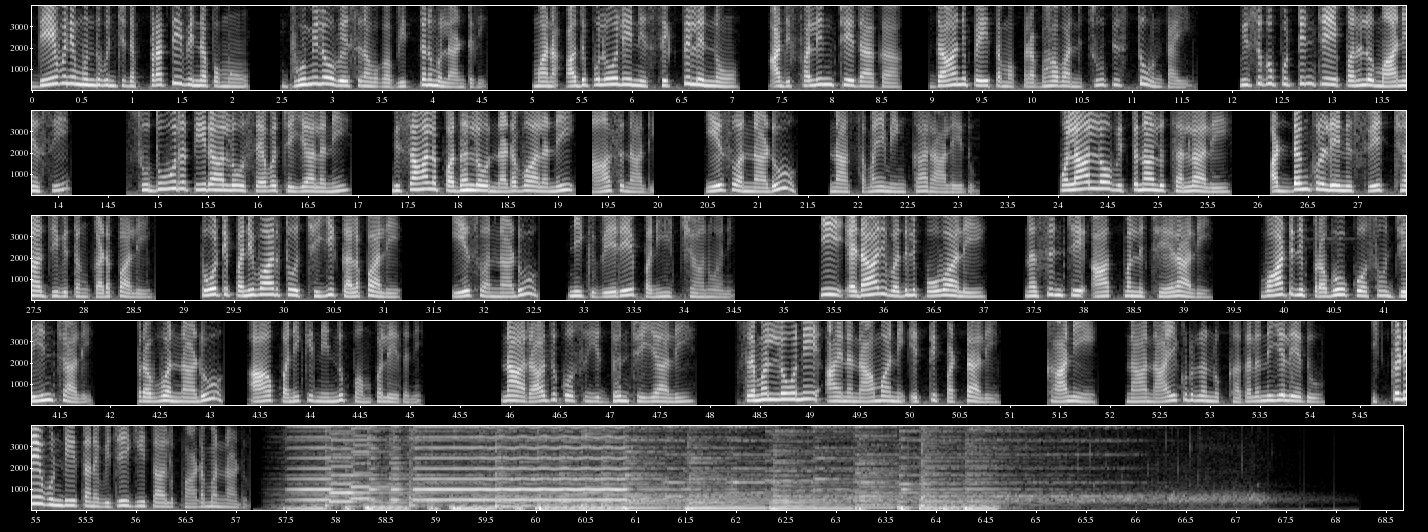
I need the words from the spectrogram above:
దేవుని ముందు ఉంచిన ప్రతి విన్నపము భూమిలో వేసిన ఒక విత్తనము లాంటిది. మన అదుపులో లేని శక్తులెన్నో అది ఫలించేదాకా దానిపై తమ ప్రభావాన్ని చూపిస్తూ ఉంటాయి. విసుగు పుట్టించే పనులు మానేసి సుదూర తీరాల్లో సేవ చెయ్యాలని విశాల పదంలో నడవాలని ఆశనాది యేసు అన్నాడు నా సమయమింకా రాలేదు. పొలాల్లో విత్తనాలు చల్లాలి అడ్డంకులులేని స్వేచ్ఛా జీవితం గడపాలి తోటి పనివారితో చెయ్యి కలపాలి. యేసు అన్నాడు నీకు వేరే పని ఇచ్చాను అని. ఈ ఎడారి వదిలిపోవాలి నశించే ఆత్మల్ని చేరాలి వాటిని ప్రభువు కోసం జయించాలి. ప్రభు అన్నాడు ఆ పనికి నిన్ను పంపలేదని. నా రాజుకోసం యుద్ధం చెయ్యాలి. శ్రమల్లోనే ఆయన నామాన్ని ఎత్తి పట్టాలి. కాని నా నాయకుడు నన్ను కదలనియ్యలేదు ఇక్కడే ఉండి తన విజయగీతాలు పాడమన్నాడు.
